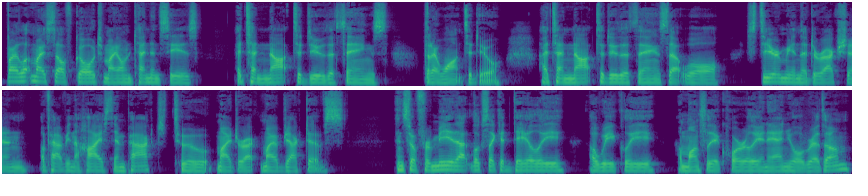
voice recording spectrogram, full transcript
If I let myself go to my own tendencies, I tend not to do the things that I want to do. I tend not to do the things that will steer me in the direction of having the highest impact to my direct my objectives. And so for me, that looks like a daily, a weekly, a monthly, a quarterly, an annual rhythm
